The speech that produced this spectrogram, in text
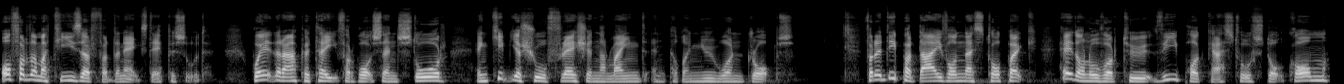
offer them a teaser for the next episode. Whet their appetite for what's in store and keep your show fresh in their mind until a new one drops. For a deeper dive on this topic, head on over to thepodcasthost.com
